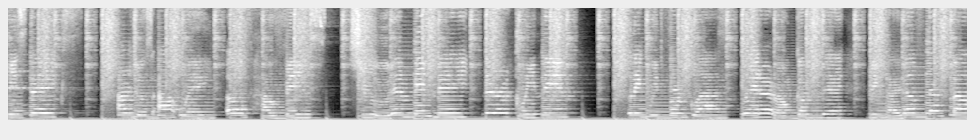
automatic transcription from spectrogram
mistakes are just a way of how things shouldn't be made. They're cleaning liquid from glass. Later on comes the big side of the.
